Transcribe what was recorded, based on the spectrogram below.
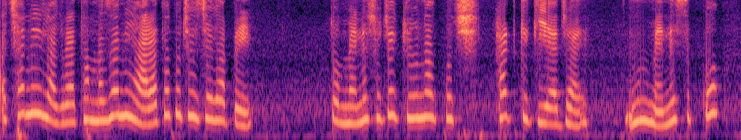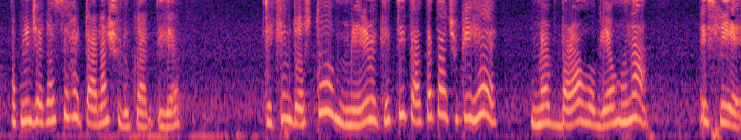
अच्छा नहीं लग रहा था, मज़ा नहीं आ रहा था कुछ इस जगह पे। तो मैंने सोचा क्यों ना कुछ हट के किया जाए। मैंने सबको अपनी जगह से हटाना शुरू कर दिया। लेकिन दोस्तों, मेरे में कितनी ताकत आ चुकी है। मैं बड़ा हो गया हूँ ना, इसलिए।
